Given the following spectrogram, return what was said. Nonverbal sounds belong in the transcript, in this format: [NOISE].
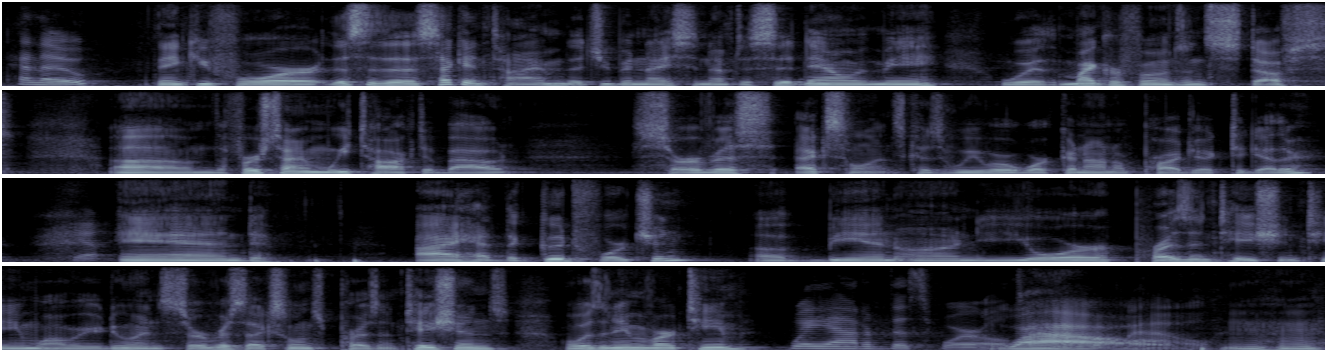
Hello. Thank you for this is the second time that you've been nice enough to sit down with me with microphones and stuffs. Um, the first time we talked about service excellence because we were working on a project together. Yep. And I had the good fortune of being on your presentation team while we were doing service excellence presentations. What was the name of our team? Way out of this world. Wow. Wow. Mm-hmm.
